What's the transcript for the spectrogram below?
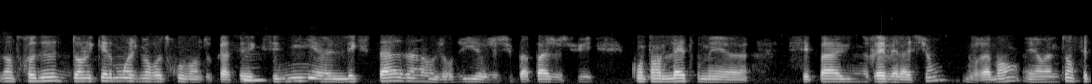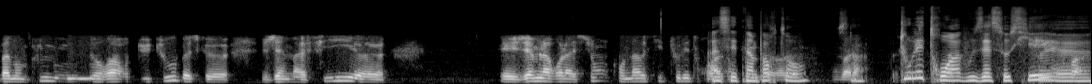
d'entre deux dans lequel moi je me retrouve en tout cas. C'est Mm. ni euh, l'extase. hein, Aujourd'hui, euh, je suis papa, je suis content de l'être, mais euh, c'est pas une révélation vraiment. Et en même temps, c'est pas non plus une horreur du tout parce que j'aime ma fille euh, et j'aime la relation qu'on a aussi tous les trois. Ah, c'est euh, important. voilà. Tous les trois, vous associez euh,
